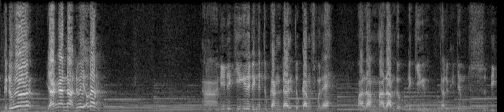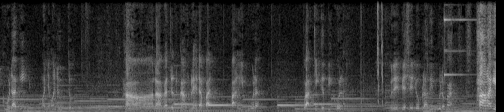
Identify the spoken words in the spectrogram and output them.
Yang kedua, jangan nak duit orang. Ha, ni dia kira dengan tukang tukang semelih. Malam-malam tu dia kira. Kalau kita sepiku daging, banyak mana untung? Ha, nah kata tukang semelih dapat 4000 lah. Buat 3 pikul lah. Boleh biasa 12 ribu dapat. Faham lagi?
